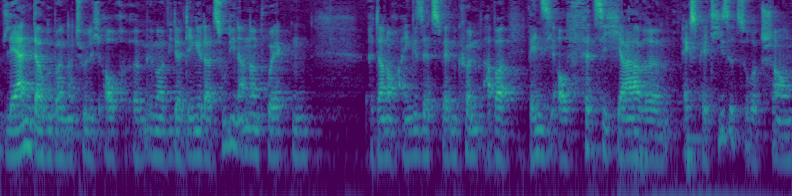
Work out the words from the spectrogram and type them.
und lernen darüber natürlich auch ähm, immer wieder Dinge dazu, die in anderen Projekten dann auch eingesetzt werden können. Aber wenn Sie auf 40 Jahre Expertise zurückschauen,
